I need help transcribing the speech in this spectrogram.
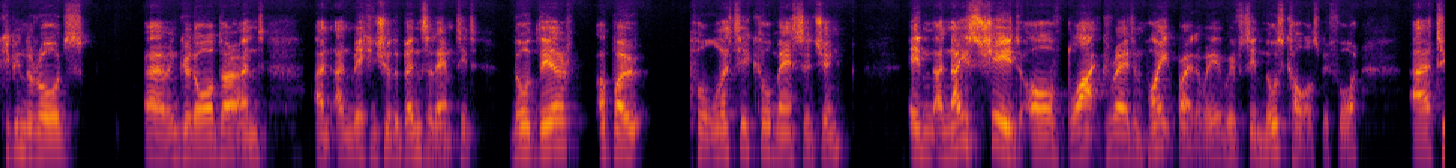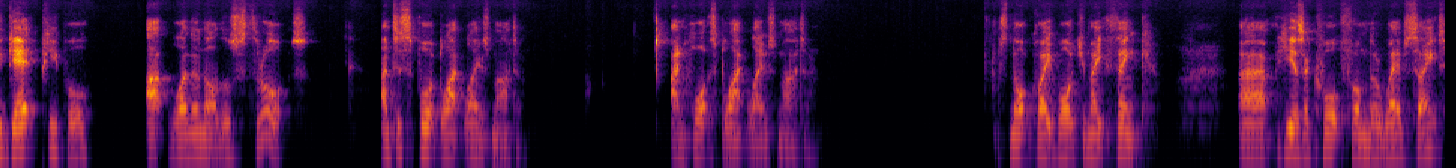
keeping the roads uh, in good order and and and making sure the bins are emptied. No, they're about political messaging in a nice shade of black, red, and white. By the way, we've seen those colours before uh, to get people at one another's throats and to support Black Lives Matter. And what's Black Lives Matter? It's not quite what you might think. Uh, here's a quote from their website.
